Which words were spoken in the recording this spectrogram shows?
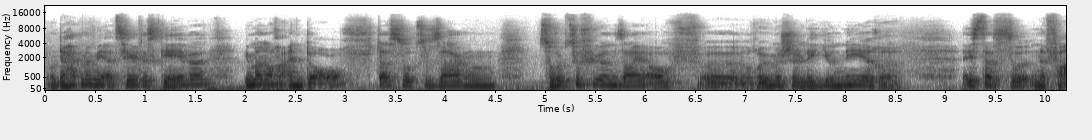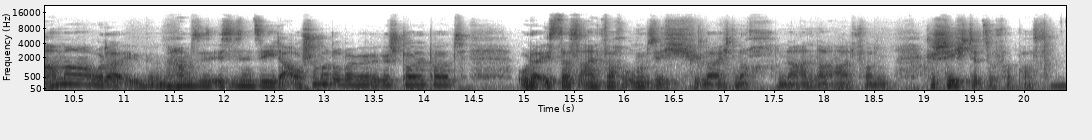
Und da hat man mir erzählt, es gäbe immer noch ein Dorf, das sozusagen zurückzuführen sei auf äh, römische Legionäre. Ist das so eine Pharma oder haben Sie, sind Sie da auch schon mal drüber ge- gestolpert? Oder ist das einfach, um sich vielleicht noch eine andere Art von Geschichte zu verpassen?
